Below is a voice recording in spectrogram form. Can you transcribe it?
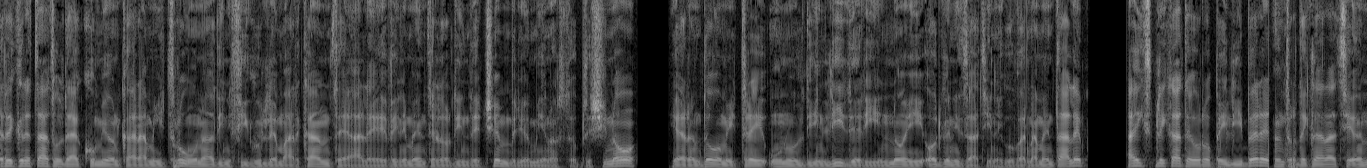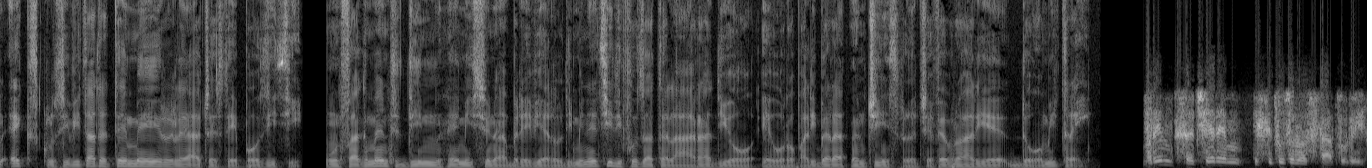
Regretatul de acum Ion Caramitru, una din figurile marcante ale evenimentelor din decembrie 1989, iar în 2003 unul din liderii noii organizații neguvernamentale, a explicat Europei Libere într-o declarație în exclusivitate temeiurile acestei poziții. Un fragment din emisiunea Brevierul dimineții difuzată la Radio Europa Liberă în 15 februarie 2003. Vrem să cerem instituțiilor statului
